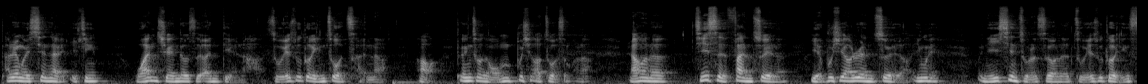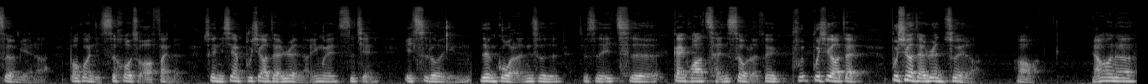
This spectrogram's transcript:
他认为现在已经完全都是恩典了，主耶稣都已经做成了，好，都已经做成，我们不需要做什么了。然后呢，即使犯罪呢，也不需要认罪了，因为你一信主的时候呢，主耶稣都已经赦免了，包括你之后所要犯的，所以你现在不需要再认了，因为之前一次都已经认过了，那是就是一次该花承受了，所以不不需要再不需要再认罪了，哦，然后呢，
